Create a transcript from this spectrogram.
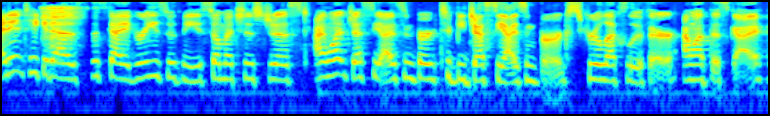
I didn't take it as this guy agrees with me so much as just I want Jesse Eisenberg to be Jesse Eisenberg. Screw Lex Luthor. I want this guy.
